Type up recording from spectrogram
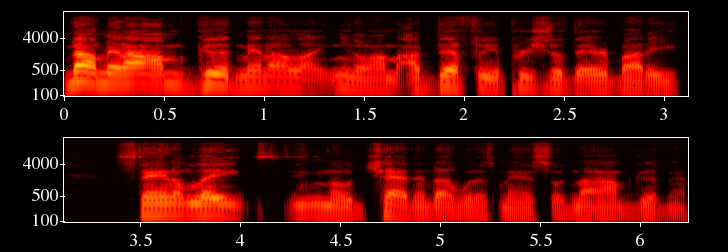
no, man, I'm good, man. I like you know I'm I definitely appreciate that everybody staying up late, you know, chatting it up with us, man. So no, I'm good, man.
